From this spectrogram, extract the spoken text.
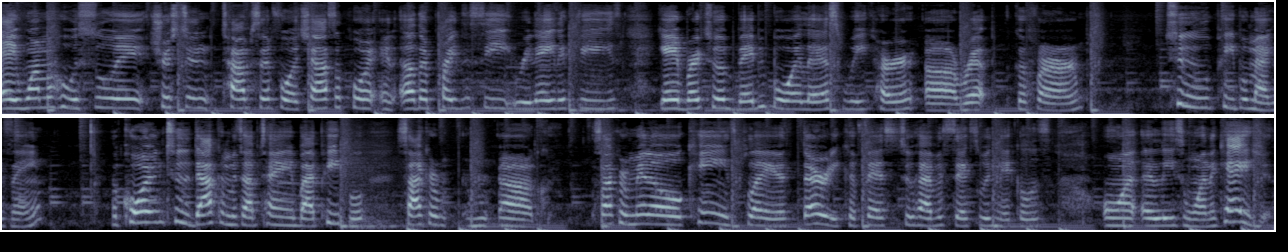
a woman who is suing Tristan Thompson for child support and other pregnancy related fees gave birth to a baby boy last week, her uh, rep confirmed to People magazine. According to the documents obtained by People, uh, Sacramento Kings player 30 confessed to having sex with Nicholas on at least one occasion.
